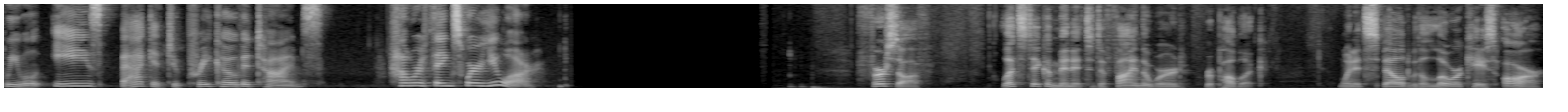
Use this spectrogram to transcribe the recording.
we will ease back into pre COVID times. How are things where you are? First off, let's take a minute to define the word republic. When it's spelled with a lowercase r,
